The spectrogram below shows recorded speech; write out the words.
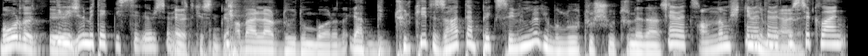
Bu arada e, Division'ı bir tek biz seviyoruz evet. Evet kesinlikle. Haberler duydum bu arada. Ya Türkiye'de zaten pek sevilmiyor ki bu looter shooter nedense. Evet. Anlamış değilim evet, evet. yani. Mr. Klein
